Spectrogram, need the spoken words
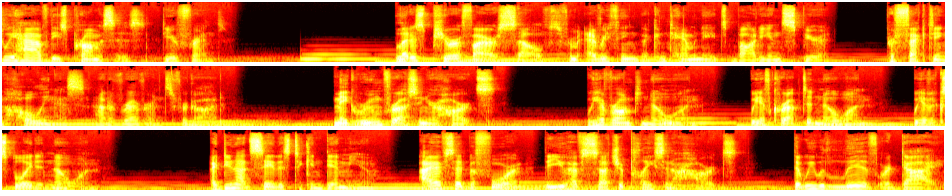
we have these promises, dear friends, let us purify ourselves from everything that contaminates body and spirit, perfecting holiness out of reverence for God. Make room for us in your hearts. We have wronged no one, we have corrupted no one, we have exploited no one. I do not say this to condemn you. I have said before that you have such a place in our hearts that we would live or die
